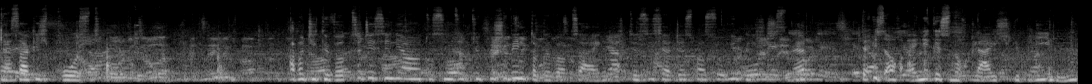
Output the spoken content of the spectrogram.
Da sage ich Prost. Aber die Gewürze, die sind ja, das sind so typische Wintergewürze eigentlich. Das ist ja das, was so üblich ist. Ne? Da ist auch einiges noch gleich geblieben.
